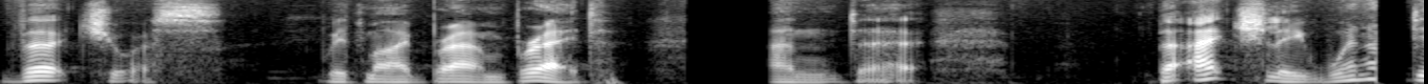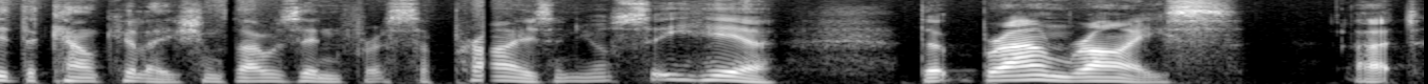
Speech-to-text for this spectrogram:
virtuous with my brown bread. And, uh, but actually, when I did the calculations, I was in for a surprise. And you'll see here that brown rice at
